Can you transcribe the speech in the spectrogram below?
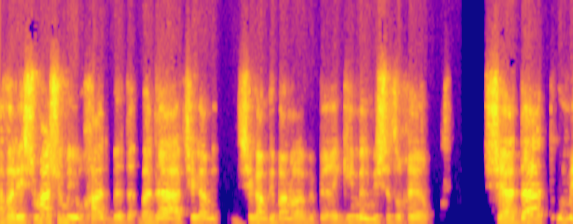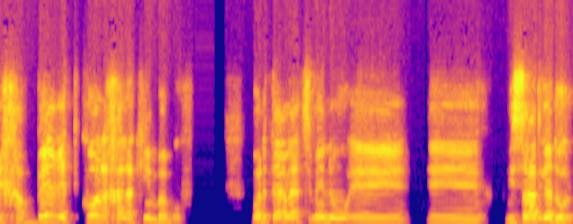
אבל יש משהו מיוחד בדעת, שגם, שגם דיברנו עליו בפרק ג', מי שזוכר, שהדעת הוא מחבר את כל החלקים בגוף. בואו נתאר לעצמנו אה, אה, משרד גדול,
